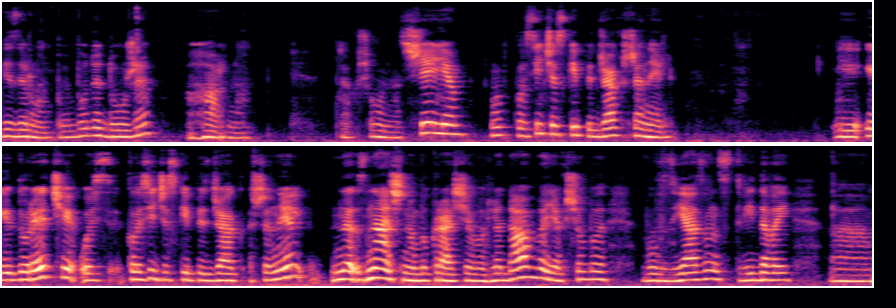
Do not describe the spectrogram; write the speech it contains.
візерунку. І буде дуже гарно. Так, що у нас ще є? От класичний піджак Шанель. І, і, до речі, ось класичний піджак Шанель значно би краще виглядав би, якщо б був зв'язаний з твідовий, е,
